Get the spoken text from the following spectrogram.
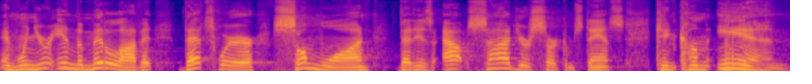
And when you're in the middle of it, that's where someone that is outside your circumstance can come in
